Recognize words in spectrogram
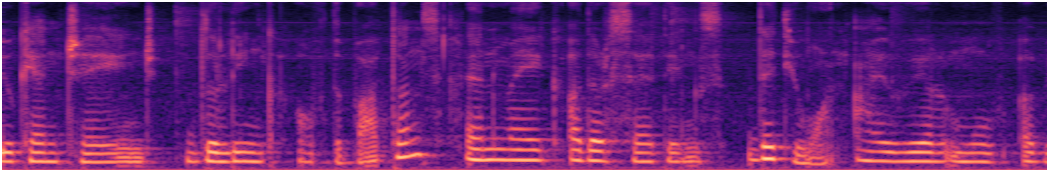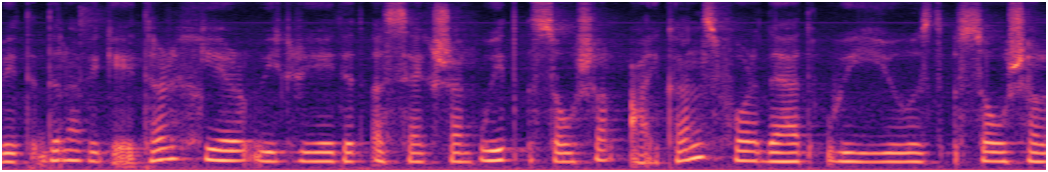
You can change the link of the buttons and make other settings that you want. I will move a bit the navigator. Here we created a section with social icons. For that we used social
